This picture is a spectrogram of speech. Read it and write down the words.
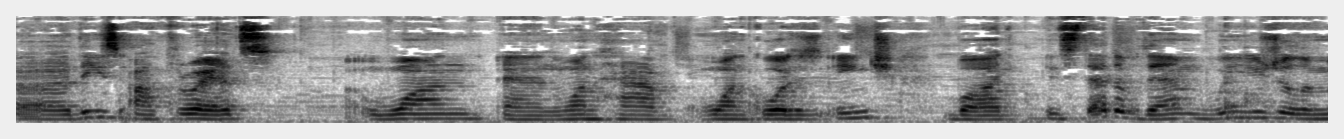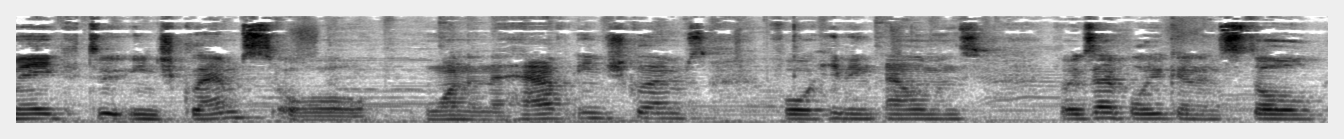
uh, these are threads one and one half one quarters inch but instead of them we usually make two inch clamps or one and a half inch clamps for heating elements. For example you can install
